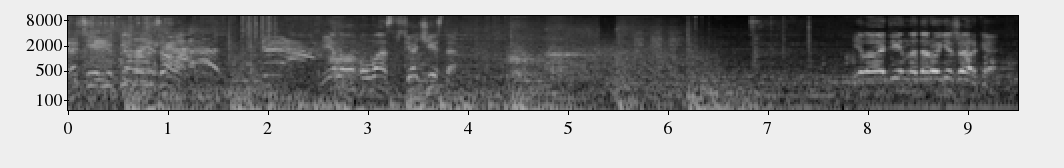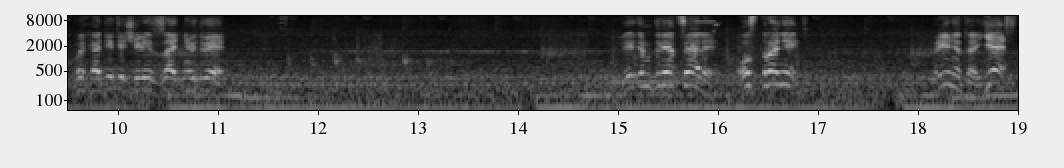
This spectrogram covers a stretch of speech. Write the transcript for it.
Противник нейтрализован. Кило, у вас все чисто. Кило один на дороге жарко. Выходите через заднюю дверь. Видим две цели. Устранить. Принято. Есть.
